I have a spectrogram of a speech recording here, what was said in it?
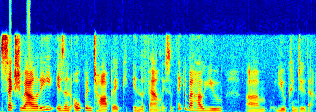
sexuality is an open topic in the family. So think about how you um, you can do that.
